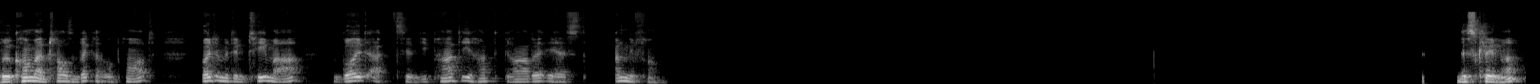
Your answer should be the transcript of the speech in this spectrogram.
willkommen beim 1000 Bäcker Report. Heute mit dem Thema Goldaktien. Die Party hat gerade erst angefangen. Disclaimer.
